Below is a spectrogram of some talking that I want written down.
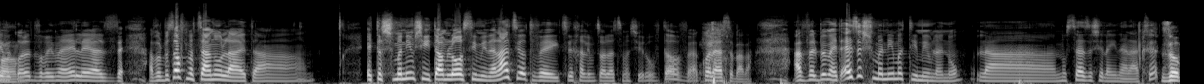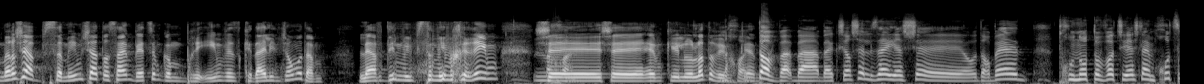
נכון. וכל הדברים האלה, אז... אבל בסוף מצאנו לה את ה... את השמנים שאיתם לא עושים אינהלציות, והיא הצליחה למצוא לעצמה שילוב טוב, והכל היה סבבה. אבל באמת, איזה שמנים מתאימים לנו לנושא הזה של האינהלציות? זה אומר שהבשמים שאת עושה הם בעצם גם בריאים וכדאי לנשום אותם. להבדיל מבשמים אחרים, ש... נכון. שהם כאילו לא טובים. נכון. כן. טוב, בהקשר של זה יש uh, עוד הרבה תכונות טובות שיש להם, חוץ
